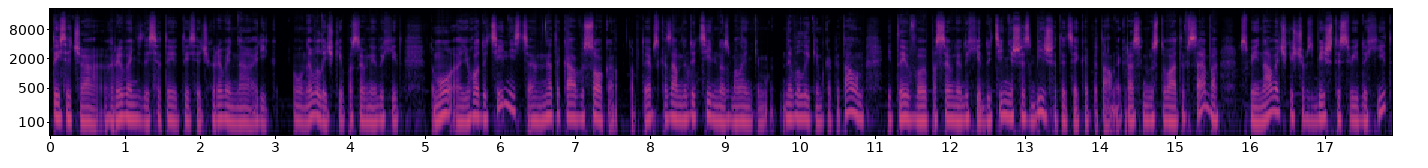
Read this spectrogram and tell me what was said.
тисяча гривень з 10 тисяч гривень на рік. Ну, невеличкий пасивний дохід. Тому е, його доцільність е, не така висока. Тобто, я б сказав, недоцільно з маленьким невеликим капіталом йти в пасивний дохід. Доцільніше збільшити цей капітал, якраз інвестувати в себе, в свої навички, щоб збільшити свій дохід,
